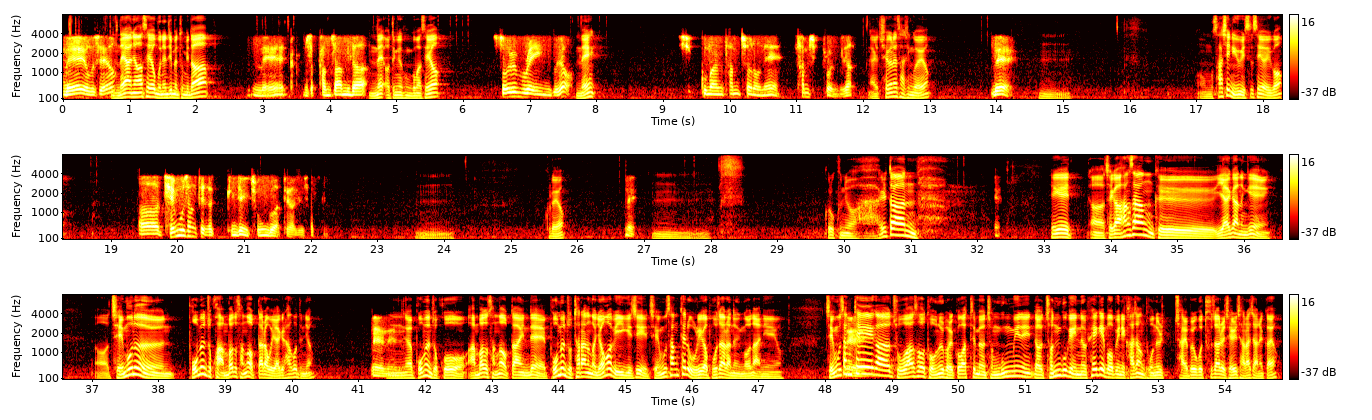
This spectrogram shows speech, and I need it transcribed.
네, 여보세요? 네, 안녕하세요. 문현진 멘토입니다. 네, 감사, 감사 합니다. 네, 어떤 게 궁금하세요? 솔브레인이고요. 네. 19만 3천 원에 30%입니다. 아, 최근에 사신 거예요? 네, 어, 뭐 사신 이유 있으세요, 이거? 어, 재무 상태가 굉장히 좋은 것 같아가지고 샀어요. 그래요? 네, 그렇군요. 아, 일단 네. 이게 어, 제가 항상 그 이야기하는 게 어, 재무는 보면 좋고 안 봐도 상관없다라고 이야기를 하거든요. 네, 네. 음, 그러니까 보면 좋고 안 봐도 상관없다인데 보면 좋다라는 건 영업이익이지 재무 상태를 우리가 보자라는 건 아니에요. 재무 상태가 좋아서 돈을 벌 것 같으면 전 국민이 어, 전국에 있는 회계법인이 가장 돈을 잘 벌고 투자를 제일 잘하지 않을까요?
